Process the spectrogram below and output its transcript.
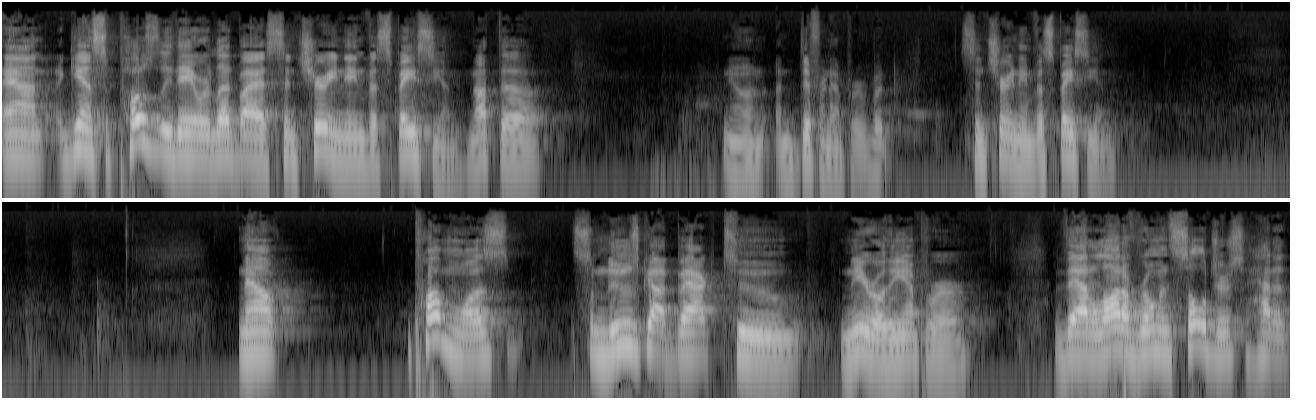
And again, supposedly they were led by a centurion named Vespasian, not the, you know, a different emperor, but centurion named Vespasian. Now, the problem was some news got back to Nero, the emperor, that a lot of Roman soldiers had, a,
